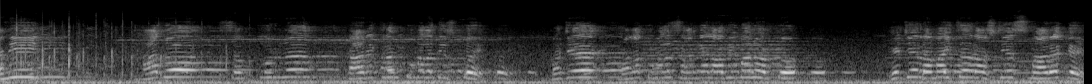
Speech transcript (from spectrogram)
आणि हा जो संपूर्ण कार्यक्रम तुम्हाला दिसतोय म्हणजे मला तुम्हाला सांगायला अभिमान वाटतो. हे जे रमाईचं राष्ट्रीय स्मारक आहे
